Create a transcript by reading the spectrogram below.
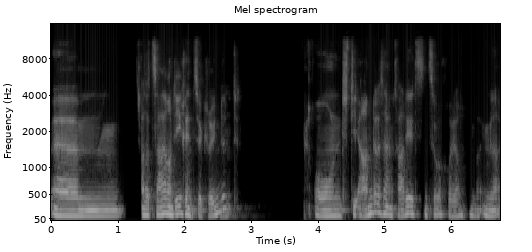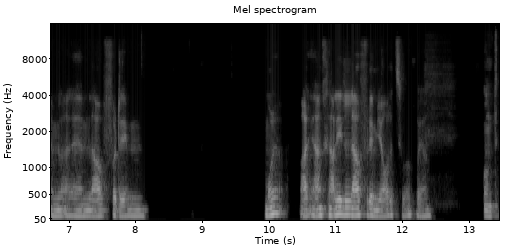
Ähm, also Sarah und ich haben es ja gegründet. Mhm. Und die anderen sind alle jetzt hinzugekommen, ja, im, im, im, im Laufe von dem, mal, eigentlich alle im Laufe von dem Jahr dazugekommen, ja. Und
